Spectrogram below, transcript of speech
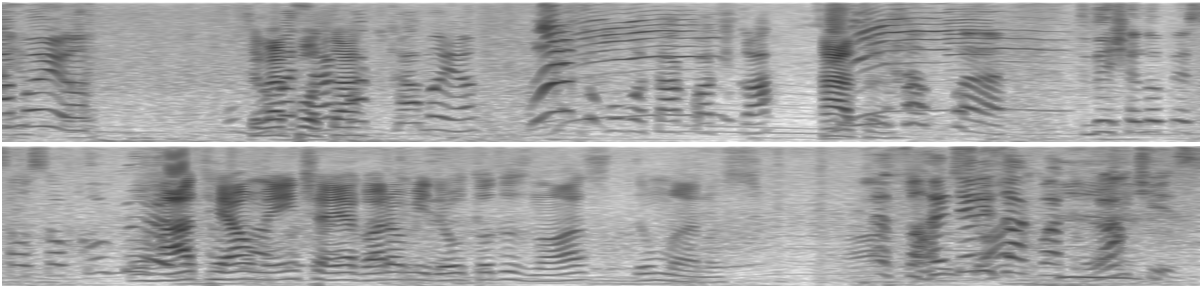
tempo, amanhã. né? O Você meu vai vai botar? sair a 4K amanhã. Claro que eu vou botar a 4K. Rato. Ih, rapaz, tô deixando o pessoal só comer. O rato realmente aí agora humilhou todos nós humanos. É só renderizar 4K. Antes.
